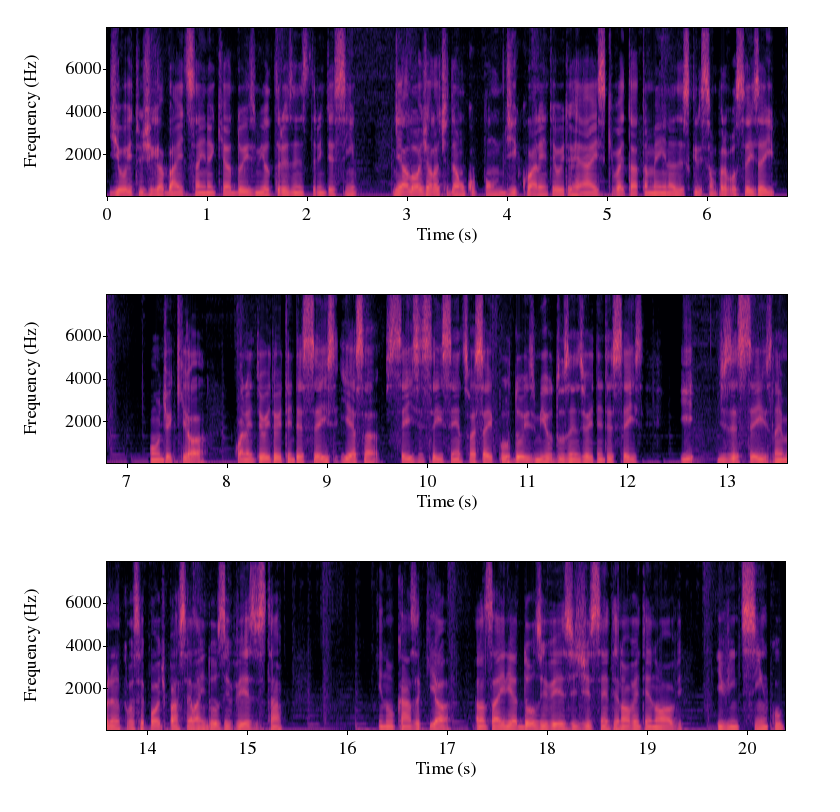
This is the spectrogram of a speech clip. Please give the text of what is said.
de 8 GB saindo aqui a 2.335 e a loja ela te dá um cupom de R$ 48,00 que vai estar também na descrição para vocês aí, onde aqui, ó, 48,86 e essa 6.600 vai sair por 2.286,16. Lembrando que você pode parcelar em 12 vezes, tá? Que no caso aqui, ó, ela sairia 12 vezes de 199,25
